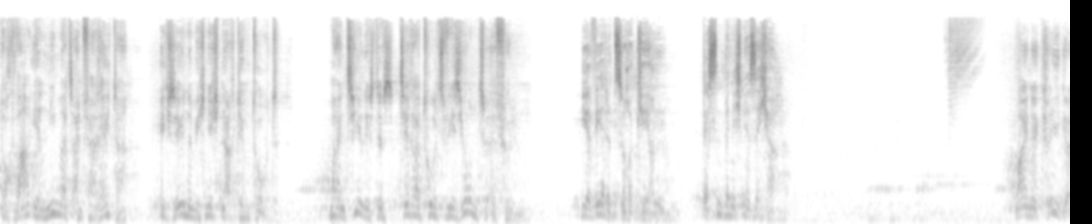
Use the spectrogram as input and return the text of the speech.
Doch war er niemals ein Verräter. Ich sehne mich nicht nach dem Tod. Mein Ziel ist es, Ceratuls Vision zu erfüllen. Ihr werdet zurückkehren. Dessen bin ich mir sicher. Meine Krieger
